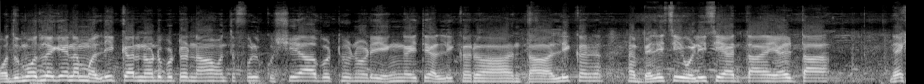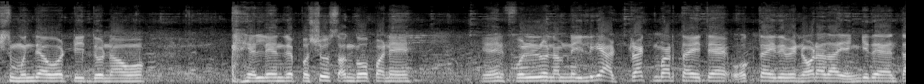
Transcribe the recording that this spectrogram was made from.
ಮೊದ್ ಮೊದಲಿಗೆ ನಮ್ಮ ಅಲ್ಲಿಕರ್ ನೋಡ್ಬಿಟ್ಟು ನಾವಂತೂ ಫುಲ್ ಖುಷಿ ಆಗ್ಬಿಟ್ಟು ನೋಡಿ ಹೆಂಗೈತೆ ಅಲ್ಲಿಕರು ಅಂತ. ಅಲ್ಲಿಕರ್ ಬೆಳೆಸಿ, ಉಳಿಸಿ ಅಂತ ಹೇಳ್ತಾ ನೆಕ್ಸ್ಟ್ ಮುಂದೆ ಹೊಟ್ಟಿದ್ದು ನಾವು ಎಲ್ಲಿ ಅಂದರೆ ಪಶು ಸಂಗೋಪನೆ. ಏನು ಫುಲ್ಲು ನಮ್ಮನ್ನ ಇಲ್ಲಿಗೆ ಅಟ್ರಾಕ್ಟ್ ಮಾಡ್ತಾ ಐತೆ, ಹೋಗ್ತಾ ಇದ್ದೀವಿ ನೋಡೋದ ಹೆಂಗಿದೆ ಅಂತ.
